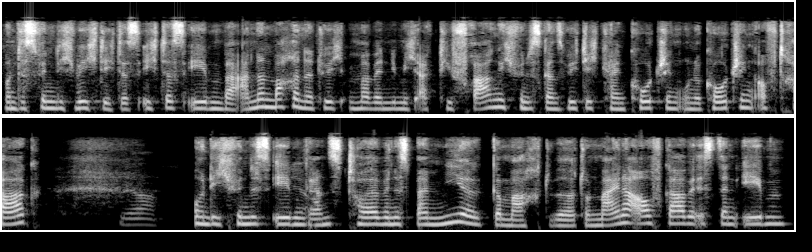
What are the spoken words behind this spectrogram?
Und das finde ich wichtig, dass ich das eben bei anderen mache. Natürlich immer, wenn die mich aktiv fragen. Ich finde es ganz wichtig, kein Coaching ohne Coaching-Auftrag. Ja. Und ich finde es eben ganz toll, wenn es bei mir gemacht wird. Und meine Aufgabe ist dann eben,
